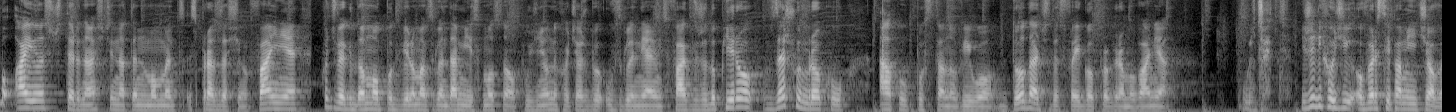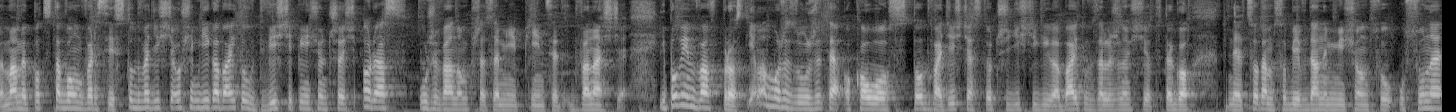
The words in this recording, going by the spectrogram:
bo iOS 14 na ten moment sprawdza się fajnie, choć wiadomo, pod wieloma względami jest mocno opóźniony, chociażby uwzględniając fakt, że dopiero w zeszłym roku Apple postanowiło dodać do swojego oprogramowania widget. Jeżeli chodzi o wersje pamięciowe, mamy podstawową wersję 128 GB, 256 oraz używaną przeze mnie 512. I powiem Wam wprost, ja mam może zużyte około 120-130 GB, w zależności od tego, e, co tam sobie w danym miesiącu usunę,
